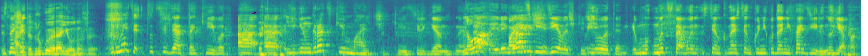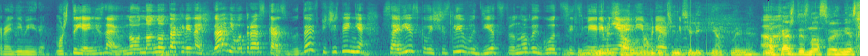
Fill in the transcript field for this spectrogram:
Значит, а это другой район уже. Понимаете, тут сидят такие вот а, а, ленинградские мальчики интеллигентные. Ну да, ладно, ленинградские поющие. девочки, чего ты? Мы, с тобой стенку на стенку никуда не ходили, ну я, по крайней мере. Может, и я, не знаю. Но, но, но так или иначе, да, они вот рассказывают, да, впечатление советского счастливого детства, Новый год с этими это ремнями и пряжками. быть интеллигентными, но а, каждый знал свое место,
